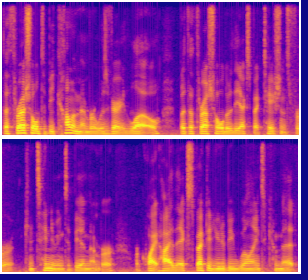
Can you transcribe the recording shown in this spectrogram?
The threshold to become a member was very low, but the threshold or the expectations for continuing to be a member were quite high. They expected you to be willing to commit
